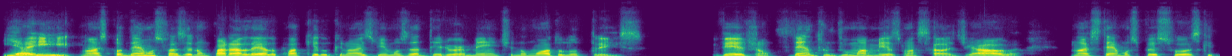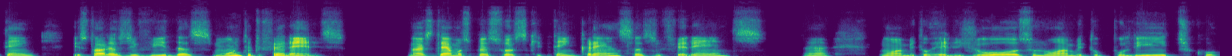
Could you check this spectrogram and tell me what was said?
E aí, nós podemos fazer um paralelo com aquilo que nós vimos anteriormente no módulo 3. Vejam, dentro de uma mesma sala de aula, nós temos pessoas que têm histórias de vidas muito diferentes. Nós temos pessoas que têm crenças diferentes, né, no âmbito religioso, no âmbito político.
